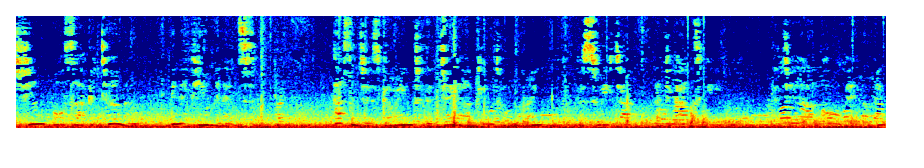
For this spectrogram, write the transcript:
Shin Osaka Terminal in a few minutes. Passengers going to the JR Kyoto line, Masuita and Takatsuki, the JR Kobe line,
